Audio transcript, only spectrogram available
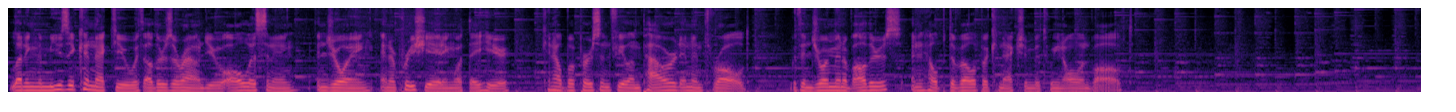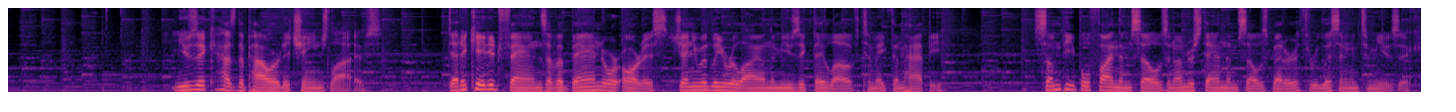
Letting the music connect you with others around you, all listening, enjoying, and appreciating what they hear, can help a person feel empowered and enthralled with enjoyment of others and help develop a connection between all involved. Music has the power to change lives. Dedicated fans of a band or artist genuinely rely on the music they love to make them happy. Some people find themselves and understand themselves better through listening to music.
